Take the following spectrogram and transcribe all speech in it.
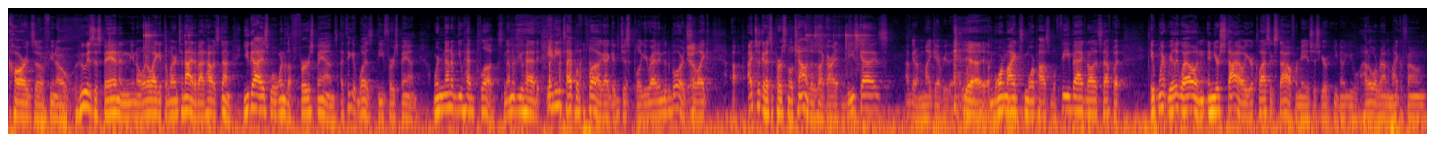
cards of you know who is this band and you know what do I get to learn tonight about how it's done. You guys were one of the first bands. I think it was the first band where none of you had plugs. None of you had any type of plug. I could just plug you right into the board. So like uh, I took it as a personal challenge. I was like, all right, these guys. I've got a mic everything. Yeah, yeah. More mics, more possible feedback, and all that stuff. But it went really well and, and your style your classic style for me is just your you know you huddle around a microphone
